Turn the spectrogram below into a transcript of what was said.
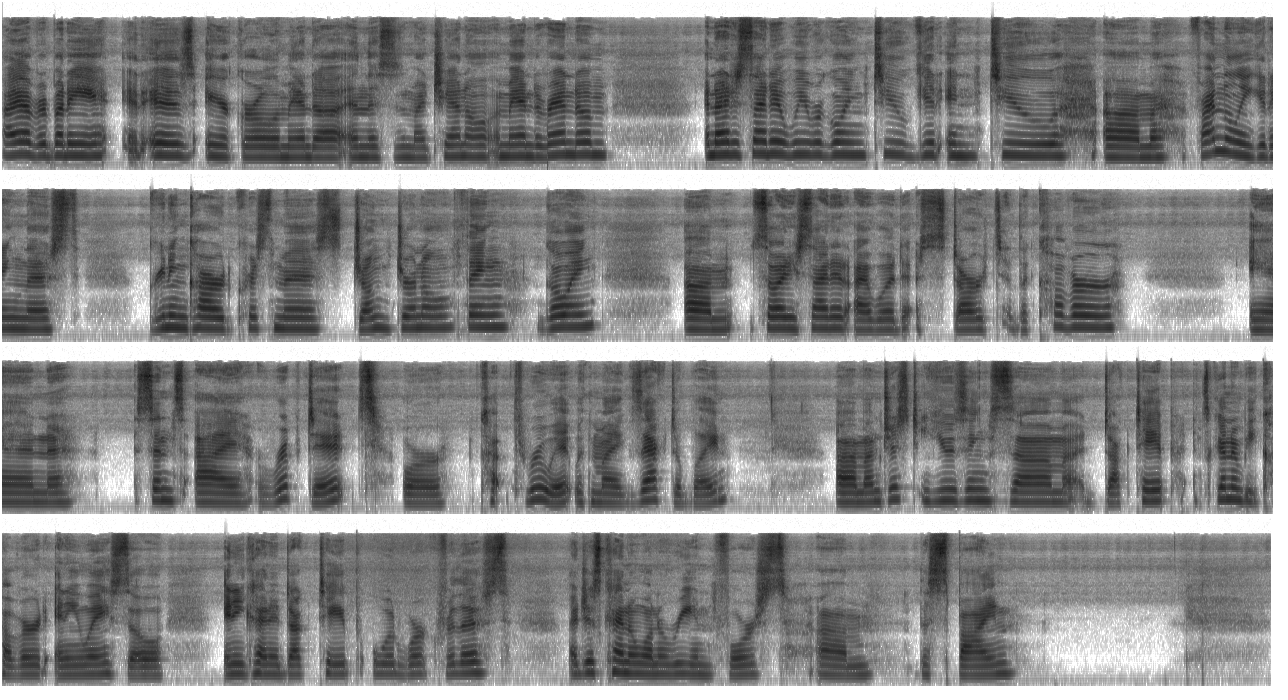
Hi everybody, it is your girl Amanda and this is my channel Amanda Random. And I decided we were going to get into um, finally getting this greeting card Christmas junk journal thing going. Um, so I decided I would start the cover. And since I ripped it or cut through it with my X-Acto blade um, I'm just using some duct tape. It's going to be covered anyway, so any kind of duct tape would work for this. I just kind of want to reinforce um, the spine.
